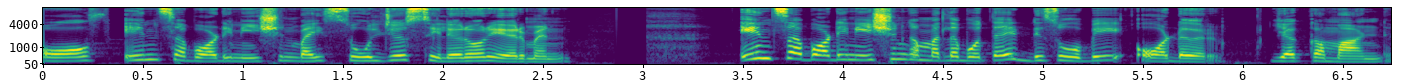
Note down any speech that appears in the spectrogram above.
of insubordination by soldier sailor और एयरमैन इन सबॉर्डिनेशन का मतलब होता है डिसोबे ऑर्डर या कमांड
